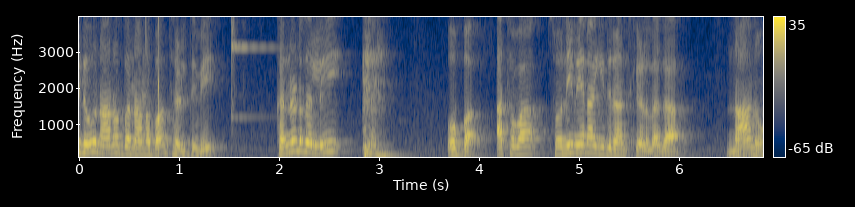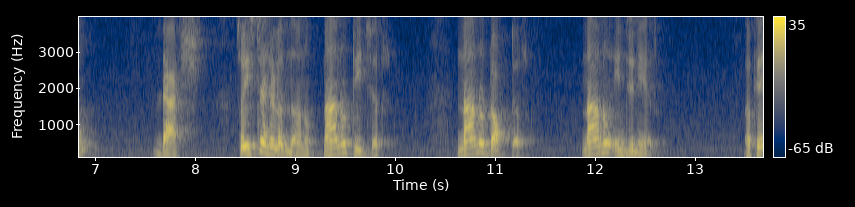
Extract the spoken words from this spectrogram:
ಇದು ನಾನೊಬ್ಬ ನಾನೊಬ್ಬ ಅಂತ ಹೇಳ್ತೀವಿ. ಕನ್ನಡದಲ್ಲಿ ಒಬ್ಬ ಅಥವಾ ಸೊ ನೀವೇನಾಗಿದ್ದೀರಾ ಅಂತ ಕೇಳಿದಾಗ ನಾನು ಡ್ಯಾಶ್ ಸೊ ಇಷ್ಟೇ ಹೇಳೋದು ನಾನು. ನಾನು ಟೀಚರ್ ನಾನು ಡಾಕ್ಟರ್, ನಾನು ಇಂಜಿನಿಯರ್ ಓಕೆ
